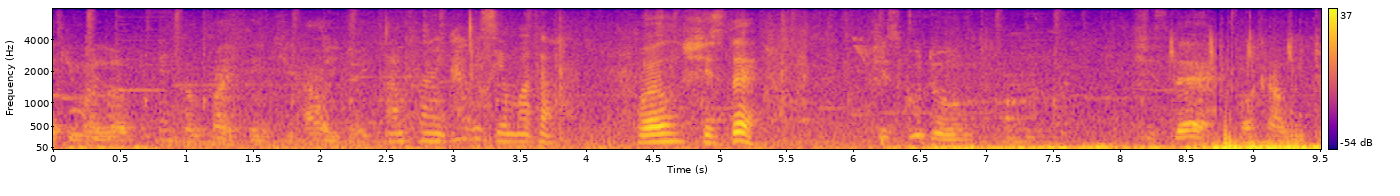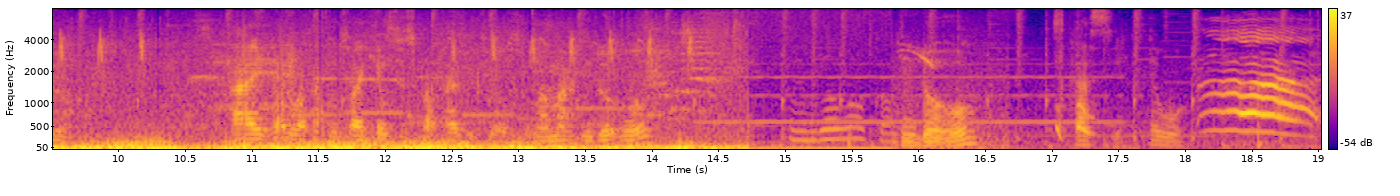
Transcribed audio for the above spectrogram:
Thank you, my love. I'm fine, thank you. How are you doing? I'm fine. How is your mother? Well, she's there. She's good though. She's there. What can we do? I heard what happened, so I came to sympathize with you also. Mama, Ndo-o. You're welcome. Ndo-o. Skasi. Ewo. Ah!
